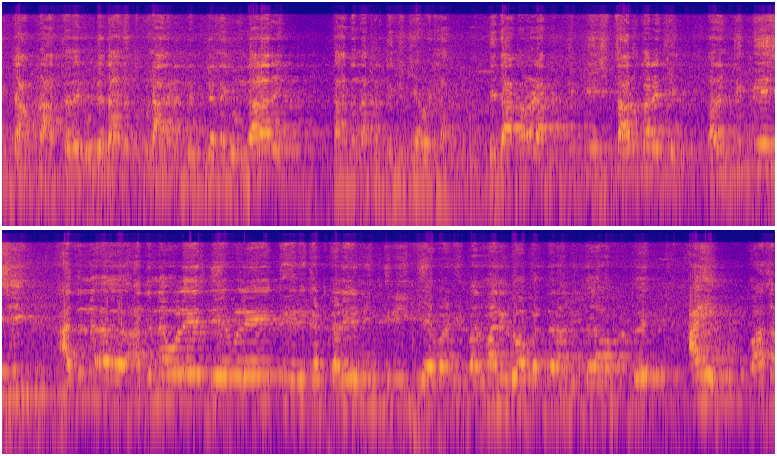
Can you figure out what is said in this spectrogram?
तिथं आपण आता जरी उद्या दादा तिकडून आल्यानंतर त्यांना घेऊन जाणार आहे. दादांना प्रत्येकी आवडला ते दाखवणार आपण ती पी एच सी चालू करायची. कारण ती पी एच सी अजून आदनवळे देवळे खैरे खटकाळे निमगिरी केवाडी परमानी डोहापर्यंत राजू गावापर्यंत आहे. तो असा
